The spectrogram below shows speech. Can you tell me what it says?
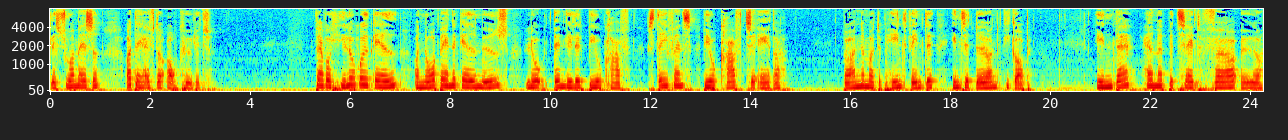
glasurmasse og derefter afkølet. Der hvor Hillerødgade og Nordbanegade mødes, lå den lille biograf, Stefans Biografteater. Børnene måtte pænt vente, indtil døren gik op. Inden da havde man betalt 40 øre.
